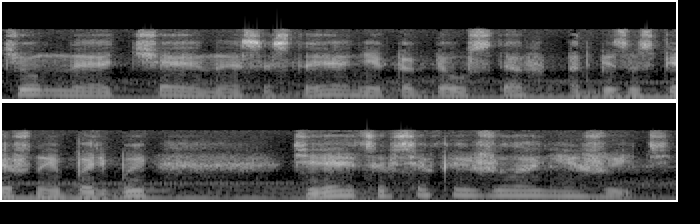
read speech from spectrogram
темное, отчаянное состояние, когда, устав от безуспешной борьбы, теряется всякое желание жить.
